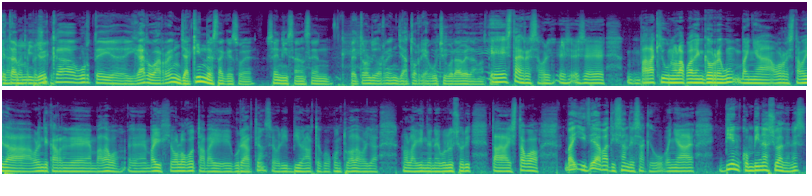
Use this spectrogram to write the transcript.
Eta milioika urte eh, igaro arren jakin dezakezue. Zen izan zen petrolio horren jatorria gutxi gora bera, Martin. Ez da erreza hori, ez, ez, e, badakigu nolakoa den gaur egun, baina hor ez da bai da oraindik arren ere badago, e, bai geologo eta bai gure artean, ze hori bion arteko kontua da, hori nola egin den evoluzio hori, eta ez dago, bai idea bat izan dezakegu, baina bien kombinazioa denez,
